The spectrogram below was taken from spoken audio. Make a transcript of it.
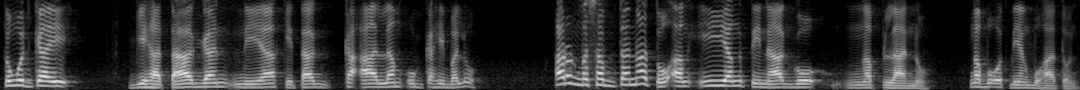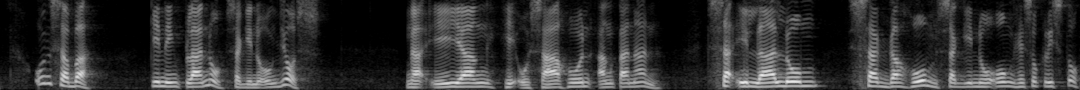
Tungod kay gihatagan niya kitag kaalam ug kahibalo. Aron masabtan nato ang iyang tinago nga plano nga buot niyang buhaton. Unsa ba kining plano sa Ginoong Dios? Nga iyang hiusahon ang tanan sa ilalom sa gahom sa Ginoong Heso Kristo.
